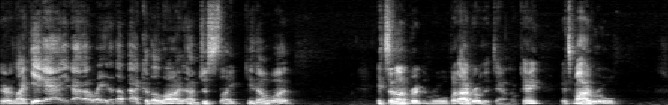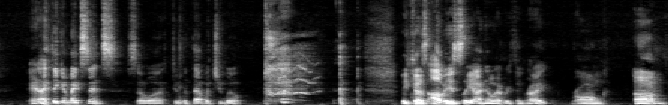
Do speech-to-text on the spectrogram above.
they're like, yeah, you gotta wait at the back of the line. I'm just like, you know what? It's an unwritten rule, but I wrote it down, okay? It's my rule. And I think it makes sense. So uh, do with that what you will. because obviously I know everything, right? Wrong. Um,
